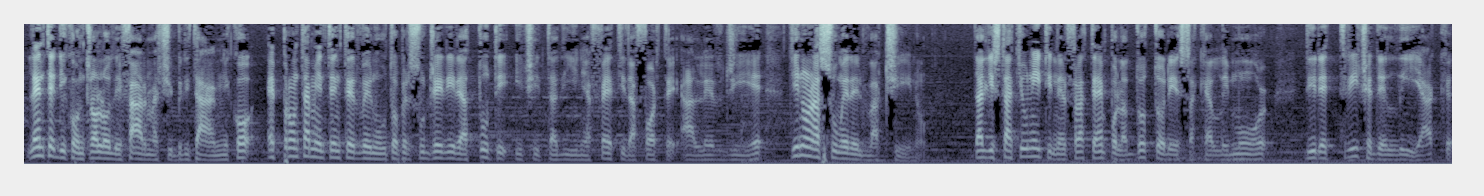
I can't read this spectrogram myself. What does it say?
L'ente di controllo dei farmaci britannico è prontamente intervenuto per suggerire a tutti i cittadini affetti da forti allergie di non assumere il vaccino. Dagli Stati Uniti nel frattempo la dottoressa Kelly Moore direttrice dell'IAC,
